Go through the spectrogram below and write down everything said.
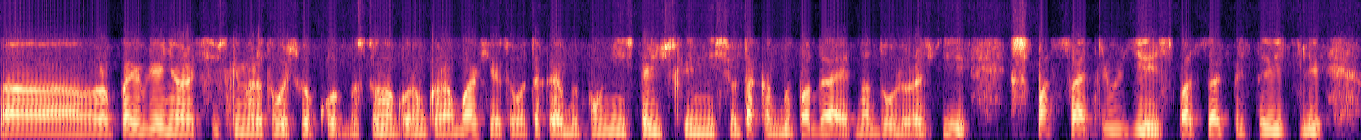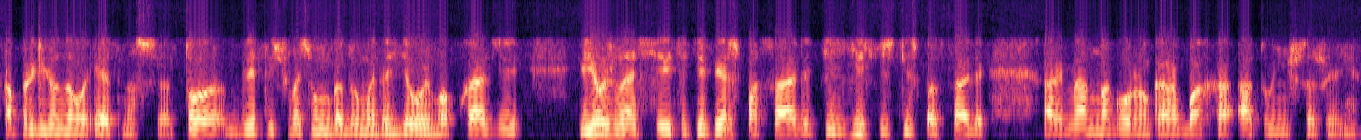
А, появление российского миротворческого корпуса на Горном Карабахе – это вот такая выполнение исторической миссии. Вот так как выпадает на долю России спасать людей, спасать представителей определенного этноса. То в 2008 году мы это делали в Абхазии, в Южной Осетии теперь спасали, физически спасали армян Нагорного Карабаха от уничтожения.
